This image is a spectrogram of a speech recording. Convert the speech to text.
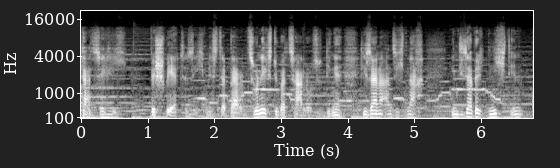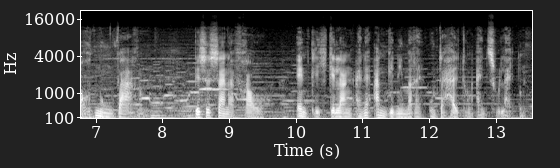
Tatsächlich beschwerte sich Mr. Bern zunächst über zahllose Dinge, die seiner Ansicht nach in dieser Welt nicht in Ordnung waren, bis es seiner Frau endlich gelang, eine angenehmere Unterhaltung einzuleiten.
